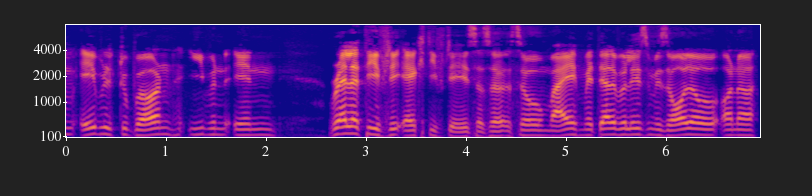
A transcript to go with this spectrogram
am able to burn even in relatively active days. So, so my metabolism is also on a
